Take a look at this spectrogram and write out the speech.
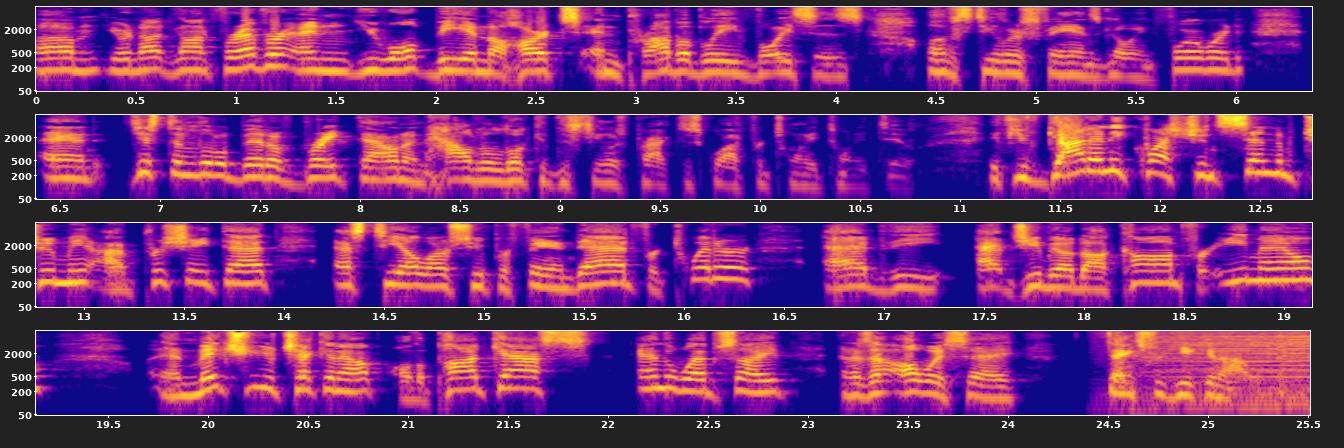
um, you're not gone forever and you won't be in the hearts and probably voices of Steelers fans going forward. And just a little bit of breakdown and how to look at the Steelers practice squad for 2022. If you've got any questions, send them to me. I appreciate that. STLR Superfan Dad for Twitter add the at gmail.com for email. And make sure you're checking out all the podcasts and the website. And as I always say, thanks for geeking out.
